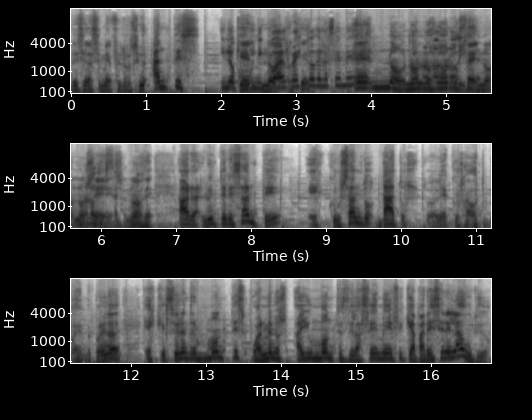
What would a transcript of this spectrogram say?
lo dice la CMF, lo recibió antes ¿Y lo que comunicó lo- al que- resto de la CMF? Eh, no, no, No, no, no, no, no lo sé, no, no sé eso, no no. sé. Ahora, lo interesante es cruzando datos, todavía cruzados, eh, poniendo, es que el señor Andrés Montes, o al menos hay un Montes de la CMF que aparece en el audio.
